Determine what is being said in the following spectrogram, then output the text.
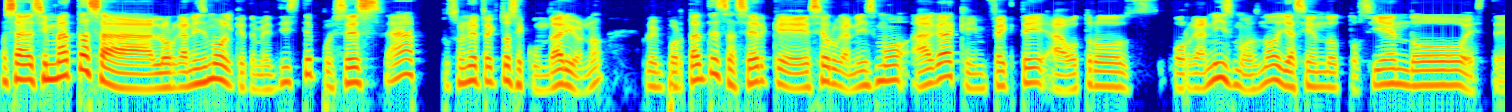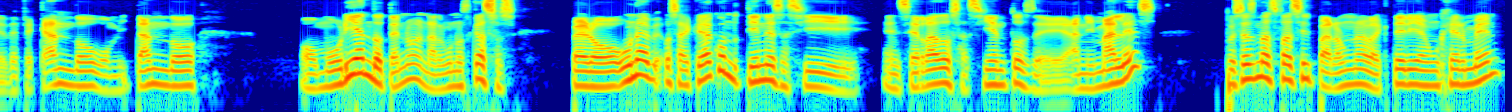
o sea, si matas al organismo al que te metiste, pues es, ah, pues un efecto secundario, ¿no? Lo importante es hacer que ese organismo haga que infecte a otros organismos, ¿no? Ya siendo tosiendo, este, defecando, vomitando o muriéndote, ¿no? En algunos casos. Pero una o sea, que ya cuando tienes así encerrados a cientos de animales, pues es más fácil para una bacteria, un germen,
